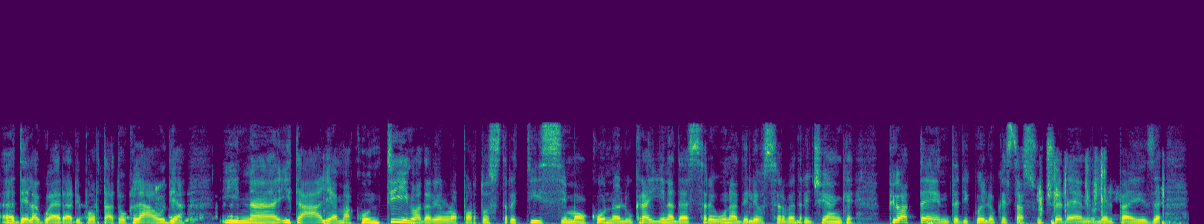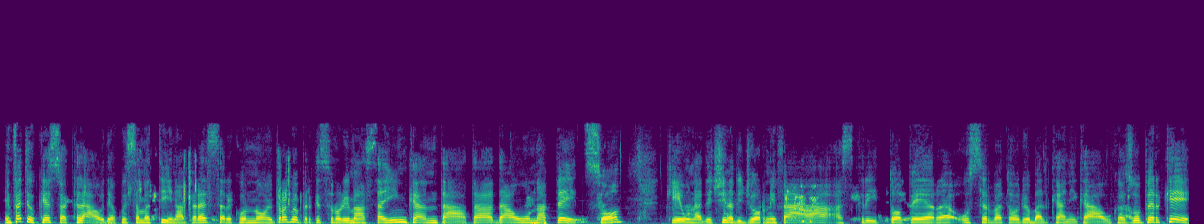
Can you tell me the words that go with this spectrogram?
eh, della guerra ha riportato Claudia in uh, Italia, ma continua ad avere un rapporto strettissimo con l'Ucraina, ad essere una delle osservatrici anche più attente di quello che sta succedendo nel paese. Infatti ho chiesto a Claudia questa mattina per essere con noi, proprio perché sono rimasta incantata da un pezzo che una decina di giorni fa ha scritto per Osservatorio Balcanica Caucaso perché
